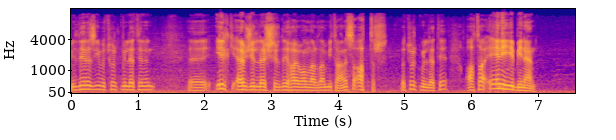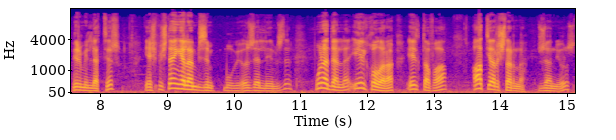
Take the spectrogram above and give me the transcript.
bildiğiniz gibi Türk milletinin ilk evcilleştirdiği hayvanlardan bir tanesi attır. Ve Türk milleti ata en iyi binen bir millettir. Geçmişten gelen bizim bu bir özelliğimizdir. Bu nedenle ilk olarak ilk defa at yarışlarını düzenliyoruz.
